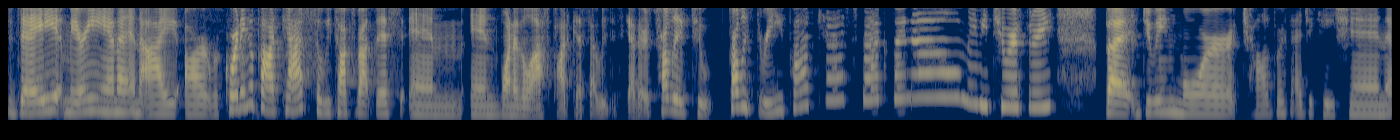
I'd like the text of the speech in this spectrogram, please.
Today, Mariana and I are recording a podcast. So we talked about this in in one of the last podcasts that we did together. It's probably like two, probably three podcasts back by now, maybe two or three. But doing more childbirth education,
